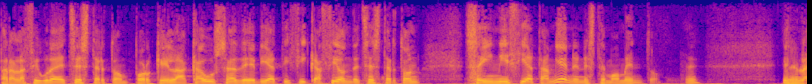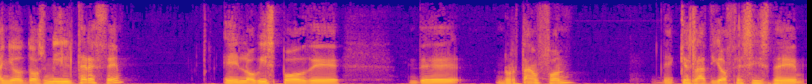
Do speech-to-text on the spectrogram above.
la figura de Chesterton, porque la causa de beatificación de Chesterton se inicia también en este momento. ¿eh? En el año 2013, el obispo de, de Northampton, que es la diócesis de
